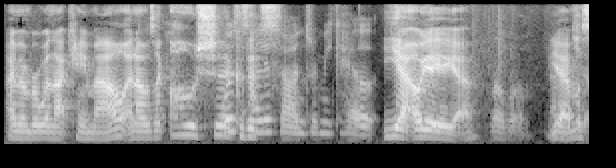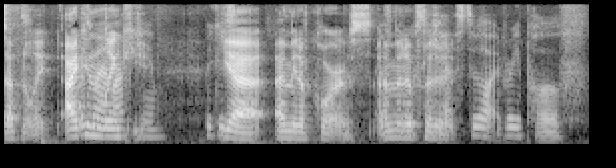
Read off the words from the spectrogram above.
I remember when that came out, and I was like, "Oh shit!" Because it's Alessandro Michele? yeah, oh yeah, yeah, yeah, Well, well. I'm yeah, most sure. definitely. I That's can link. Yeah, I mean, of course, of I'm gonna course put it. to like rip off.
